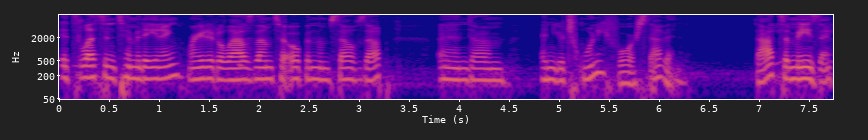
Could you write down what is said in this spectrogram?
it's less intimidating, right? It allows them to open themselves up, and um, and you're 24 seven. That's amazing.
